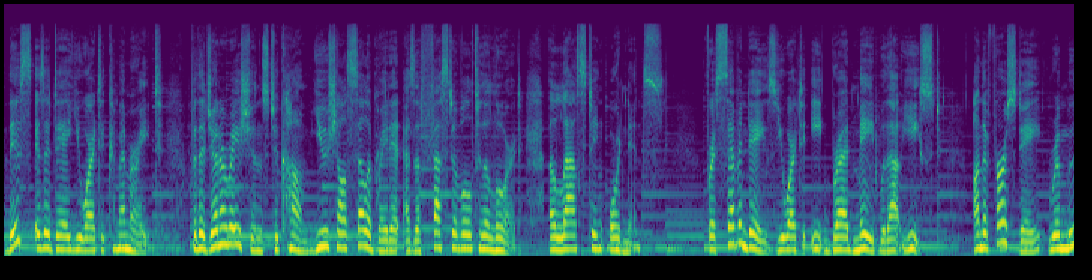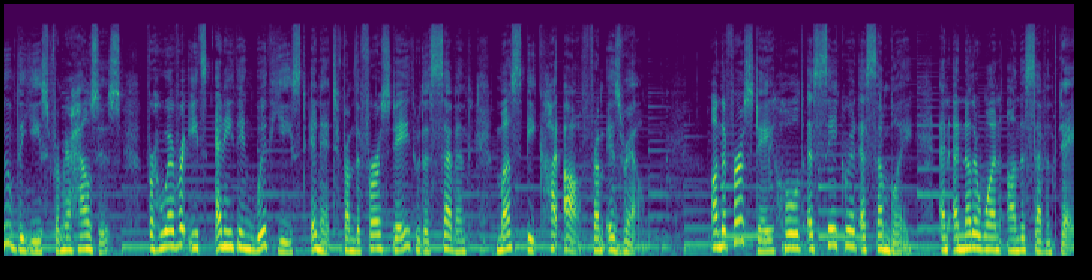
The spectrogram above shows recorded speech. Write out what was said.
This is a day you are to commemorate. For the generations to come, you shall celebrate it as a festival to the Lord, a lasting ordinance. For seven days you are to eat bread made without yeast. On the first day, remove the yeast from your houses, for whoever eats anything with yeast in it from the first day through the seventh must be cut off from Israel. On the first day, hold a sacred assembly, and another one on the seventh day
